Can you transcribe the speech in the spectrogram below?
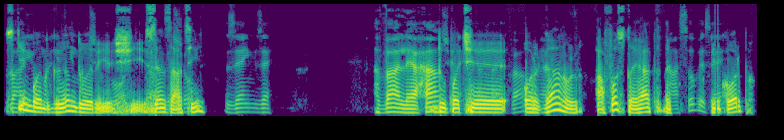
schimbând gânduri și senzații, după ce organul a fost tăiat de, din corp,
